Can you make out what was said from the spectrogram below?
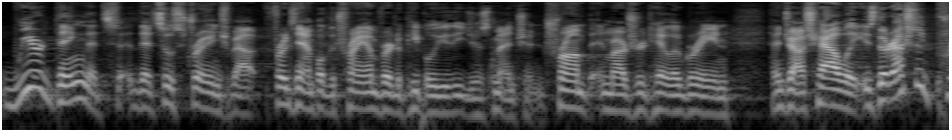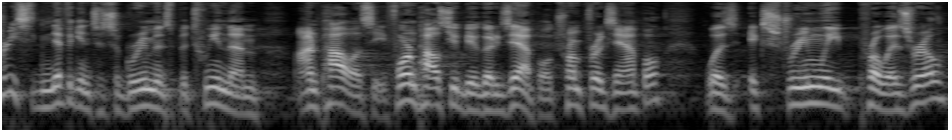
weird thing that's, that's so strange about, for example, the triumvirate of people you, you just mentioned, Trump and Marjorie Taylor Greene and Josh Hawley, is there are actually pretty significant disagreements between them on policy. Foreign policy would be a good example. Trump, for example, was extremely pro-Israel.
